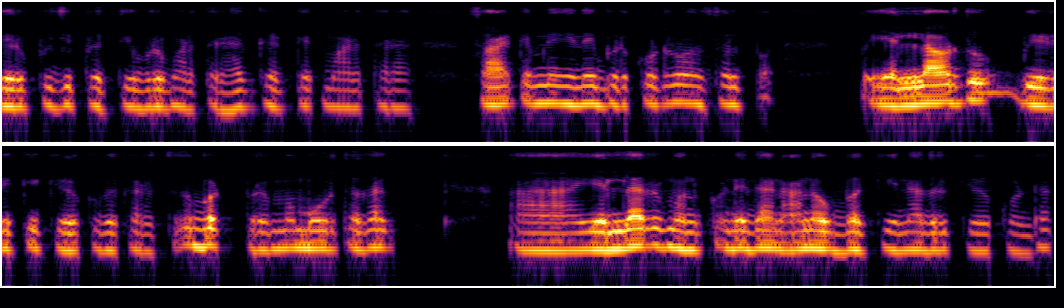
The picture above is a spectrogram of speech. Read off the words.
ದೇವ್ರ ಪೂಜೆ ಪ್ರತಿಯೊಬ್ಬರು ಮಾಡ್ತಾರೆ, ಹತ್ತು ಗಂಟೆಗೆ ಮಾಡ್ತಾರೆ. ಸೊ ಆ ಟೈಮ್ನಾಗ ಏನೇ ಬಿಡ್ಕೊಟ್ರು ಒಂದು ಸ್ವಲ್ಪ ಎಲ್ಲರದು ಬೇಡಿಕೆ ಕೇಳ್ಕೊಬೇಕಾಗ್ತದೆ. ಬಟ್ ಬ್ರಹ್ಮ ಮುಹೂರ್ತದಾಗ ಎಲ್ಲರೂ ಮನ್ಕೊಂಡಿದ್ದ ನಾನು ಒಬ್ಬಾಕಿ ಏನಾದರೂ ಕೇಳ್ಕೊಂಡ್ರೆ.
